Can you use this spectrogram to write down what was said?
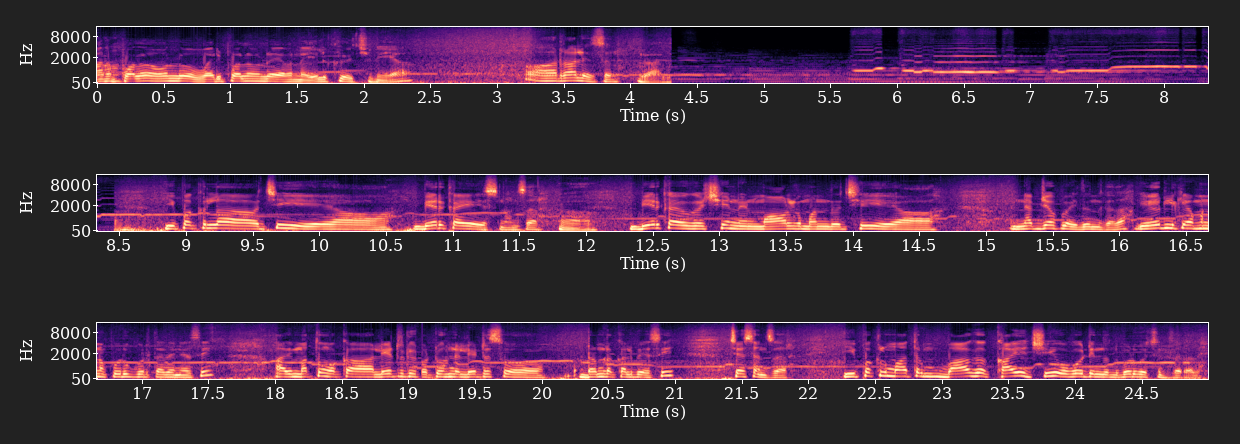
మన పొలంలో వరి పొలంలో ఏమైనా ఎలుకలు వచ్చినాయా? రాలేదు సార్. రాలేదు. ఈ పక్కల వచ్చి బీరకాయ వేసినాను సార్. బీరకాయ వచ్చి నేను మామూలుగా మందు వచ్చి నెబ్జాప్ ఇది ఉంది కదా. ఏర్లకి ఏమన్నా పురుగు కుడుతుంది అనేసి అది మొత్తం ఒక లీటర్కి టూ హండ్రెడ్ లీటర్స్ డ్రమ్లో కలిపేసి చేశాను సార్. ఈ పక్కన మాత్రం బాగా కాయ వచ్చి ఒకటి ఇంత పొడుగు వచ్చింది సార్ అది.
